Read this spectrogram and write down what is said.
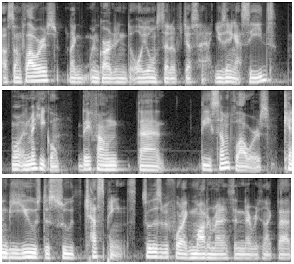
of sunflowers, like regarding the oil instead of just using it as seeds? Well, in Mexico, they found that the sunflowers can be used to soothe chest pains. So this is before like modern medicine and everything like that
